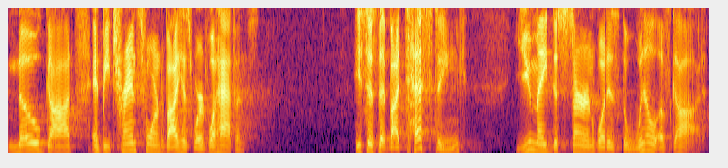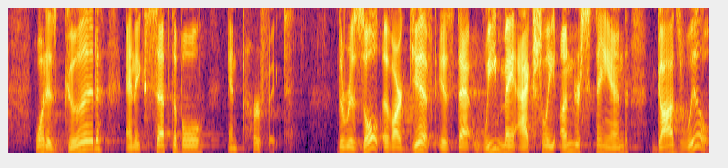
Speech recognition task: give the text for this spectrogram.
know God, and be transformed by His Word, what happens? He says that by testing, you may discern what is the will of God, what is good and acceptable and perfect. The result of our gift is that we may actually understand God's will.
